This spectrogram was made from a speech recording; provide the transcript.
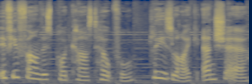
If you found this podcast helpful, please like and share.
